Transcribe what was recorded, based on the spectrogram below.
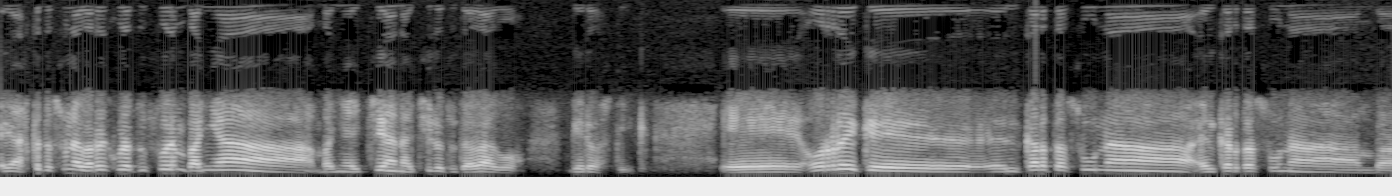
e, askatasuna berreskuratu zuen, baina baina etxean atxilotuta dago geroztik. E, horrek e, elkartasuna elkartasuna ba,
